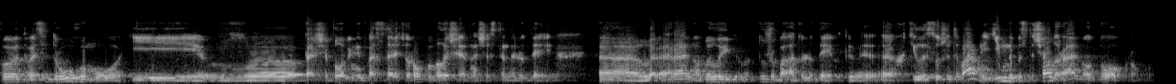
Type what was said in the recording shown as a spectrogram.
В 22-му і в першій половині 23-го року величезна частина людей е, реально велика, дуже багато людей хотіли, е, хотіли служити в армії. Їм не вистачало реально одного кроку.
